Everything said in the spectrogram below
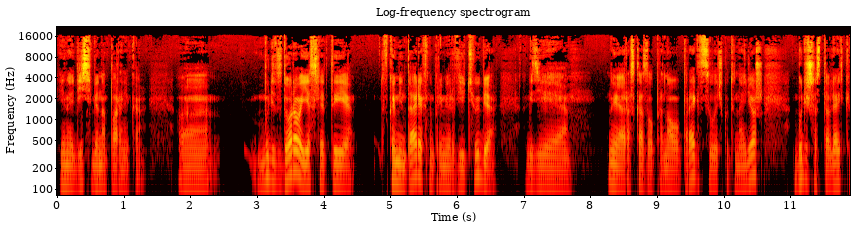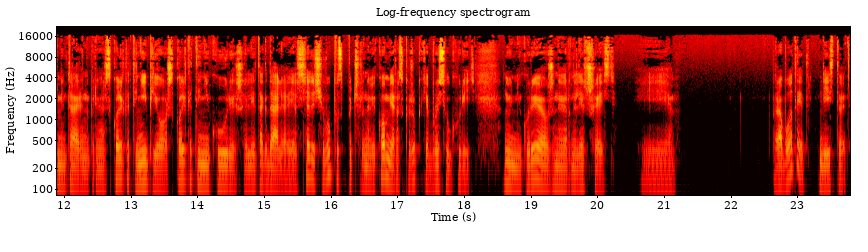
И найди себе напарника. А, будет здорово, если ты в комментариях, например, в YouTube где, ну, я рассказывал про новый проект, ссылочку ты найдешь, будешь оставлять комментарии, например, сколько ты не пьешь, сколько ты не куришь или так далее. И в следующий выпуск по черновиком я расскажу, как я бросил курить. Ну, не курю я уже, наверное, лет шесть. И работает, действует.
